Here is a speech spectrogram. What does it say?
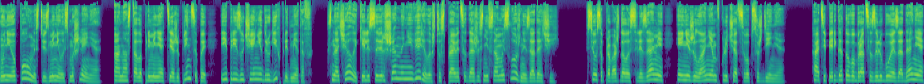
У нее полностью изменилось мышление. Она стала применять те же принципы и при изучении других предметов. Сначала Келли совершенно не верила, что справится даже с не самой сложной задачей. Все сопровождалось слезами и нежеланием включаться в обсуждение. А теперь готова браться за любое задание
